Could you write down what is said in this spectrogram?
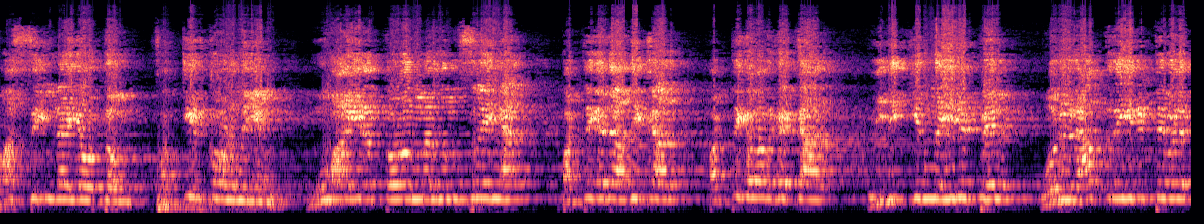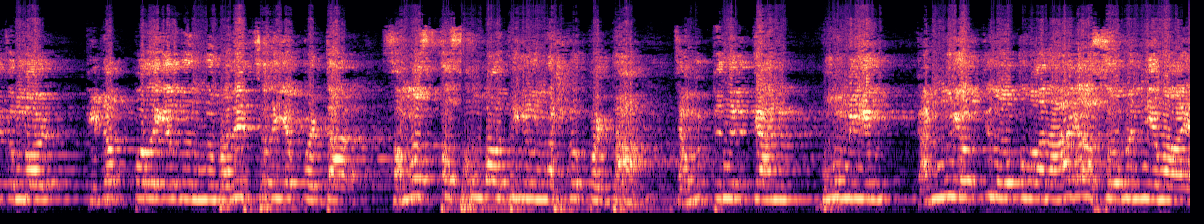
വാസിംഗയോട്ടും ഫക്കീർ കോളനിയും മൂവായിരത്തോളം വരുന്ന മുസ്ലിങ്ങൾ പട്ടികജാതിക്കാർ പട്ടികവർഗക്കാർ ഇരിക്കുന്ന ഇരുട്ടിൽ ഒരു രാത്രി ഇരുട്ട് വെളുക്കുമ്പോൾ കിടപ്പറയിൽ നിന്ന് വലിച്ചെറിയപ്പെട്ട സമസ്ത സമ്പാദ്യങ്ങൾ നഷ്ടപ്പെട്ട ചവിട്ടി നിൽക്കാൻ ഭൂമിയും കണ്ണുയർത്തി നോക്കുവാൻ ആകാശോമന്യമായ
